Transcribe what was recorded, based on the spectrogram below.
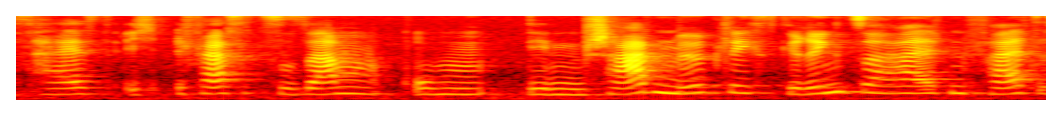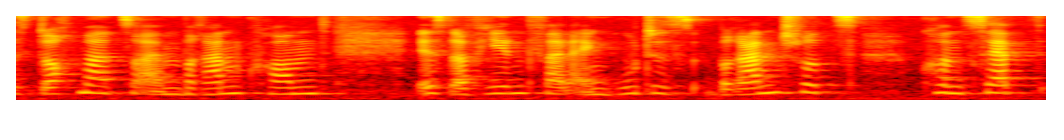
Das heißt, ich, ich fasse zusammen, um den Schaden möglichst gering zu halten, falls es doch mal zu einem Brand kommt, ist auf jeden Fall ein gutes Brandschutzkonzept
